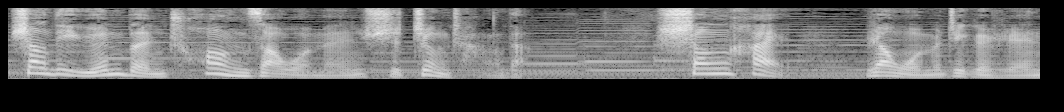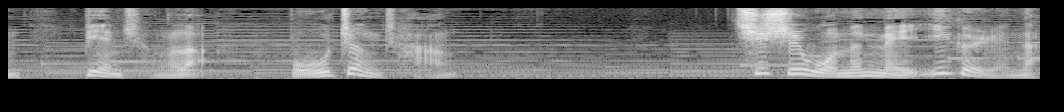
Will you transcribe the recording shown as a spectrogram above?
上帝原本创造我们是正常的，伤害让我们这个人变成了不正常。其实我们每一个人呢，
